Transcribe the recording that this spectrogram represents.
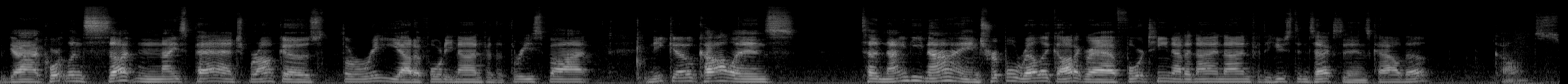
We got Courtland Sutton, nice patch. Broncos, 3 out of 49 for the three spot. Nico Collins to 99, triple relic autograph, 14 out of 99 for the Houston Texans. Kyle Dub, Collins.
